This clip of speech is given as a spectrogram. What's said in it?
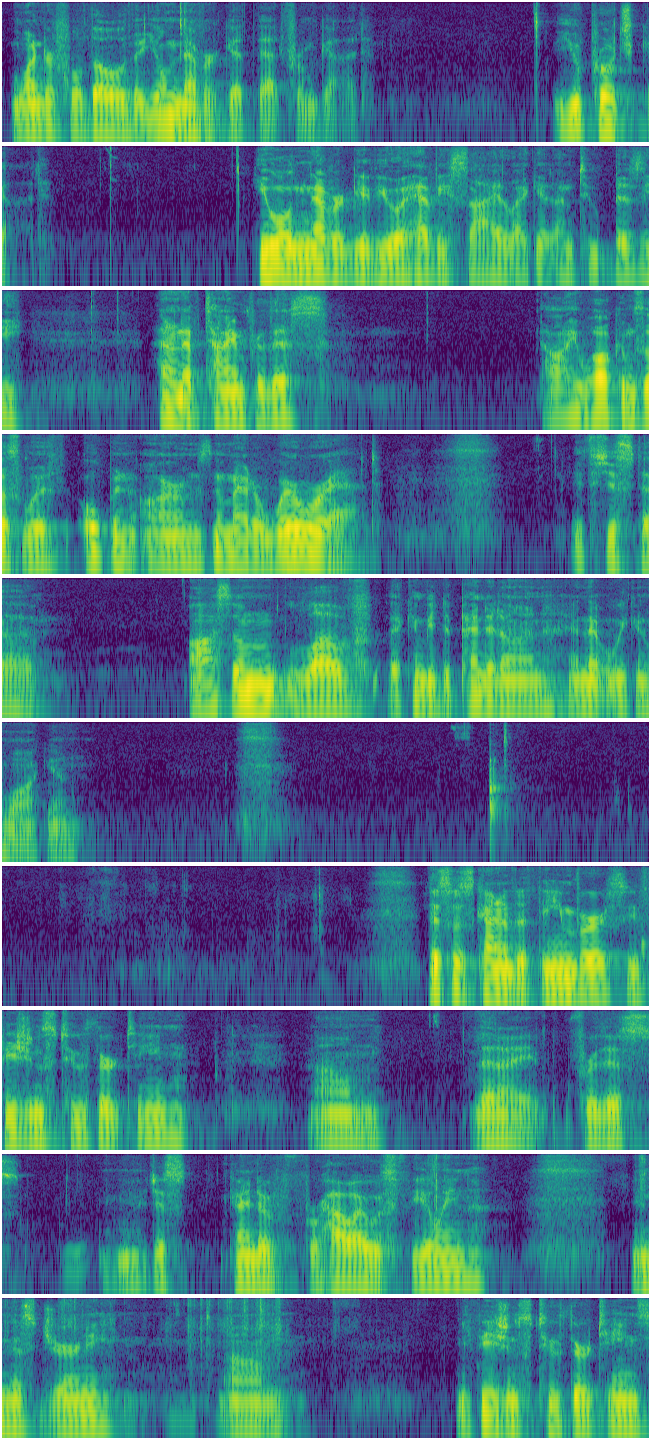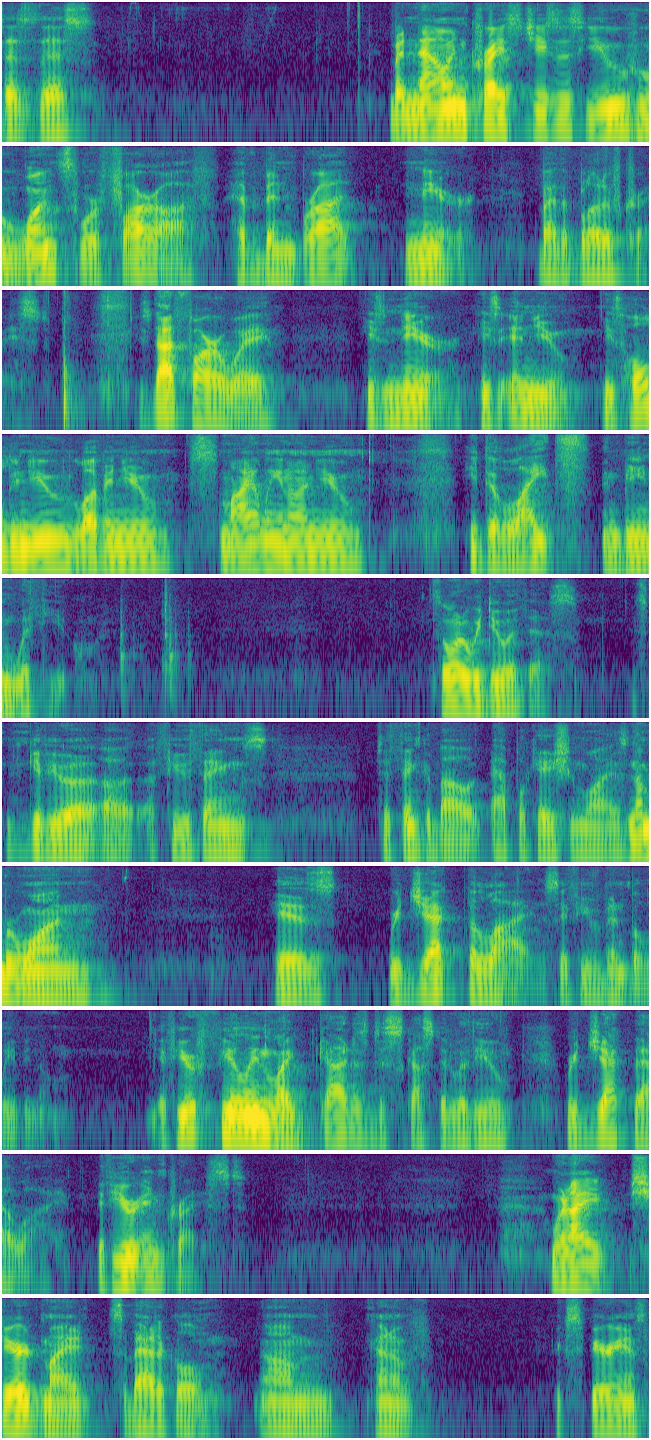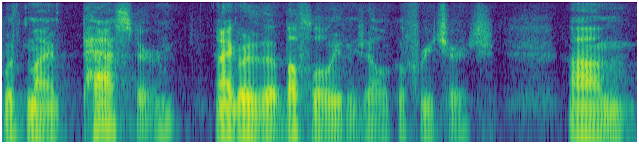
wonderful, though, that you'll never get that from God? You approach God. He will never give you a heavy sigh like it. I'm too busy. I don't have time for this. Oh, he welcomes us with open arms no matter where we're at. It's just a awesome love that can be depended on and that we can walk in. This was kind of the theme verse, Ephesians 2.13, um, that I, for this, just kind of for how I was feeling in this journey. Um, Ephesians 2:13 says this, "But now in Christ Jesus, you who once were far off have been brought near by the blood of Christ." He's not far away, he's near. He's in you. He's holding you, loving you, smiling on you. He delights in being with you. So, what do we do with this? Just give you a, a, a few things to think about application wise. Number one is reject the lies if you've been believing them. If you're feeling like God is disgusted with you, reject that lie. If you're in Christ. When I shared my sabbatical um, kind of experience with my pastor, and I go to the Buffalo Evangelical Free Church, um,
